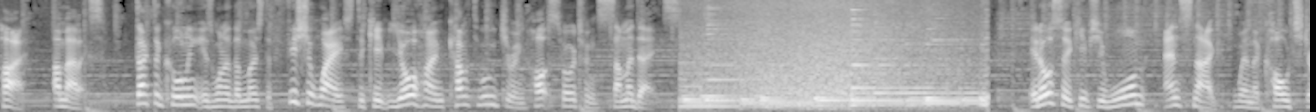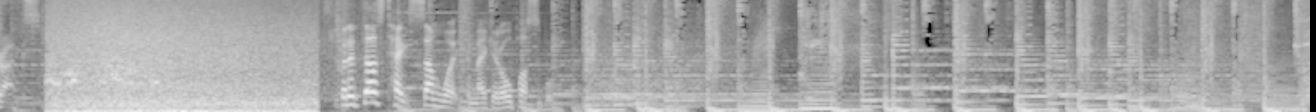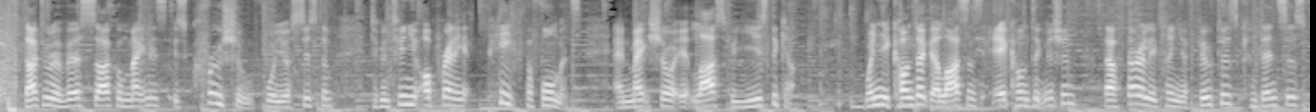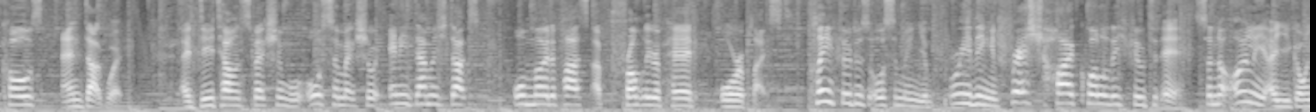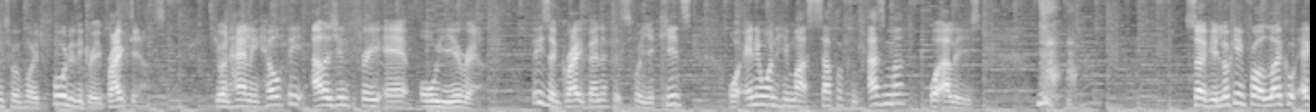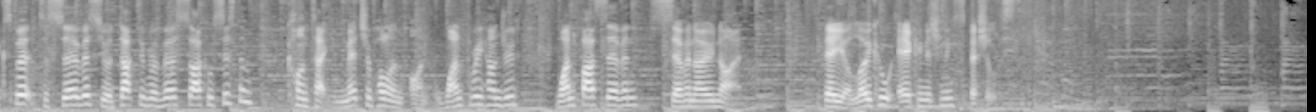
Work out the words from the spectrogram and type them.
Hi, I'm Alex. Ducted cooling is one of the most efficient ways to keep your home comfortable during hot sweltering summer days. It also keeps you warm and snug when the cold strikes. But it does take some work to make it all possible. Ducted reverse cycle maintenance is crucial for your system to continue operating at peak performance and make sure it lasts for years to come. When you contact a licensed aircon technician, they'll thoroughly clean your filters, condensers, coils and ductwork. A detailed inspection will also make sure any damaged ducts or motor parts are promptly repaired or replaced. Clean filters also mean you're breathing in fresh, high quality filtered air, so not only are you going to avoid 40 degree breakdowns, you're inhaling healthy, allergen-free air all year round. These are great benefits for your kids or anyone who might suffer from asthma or allergies. so if you're looking for a local expert to service your ducted reverse cycle system, contact Metropolitan on 1300 157 709. They're your local air conditioning specialist.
